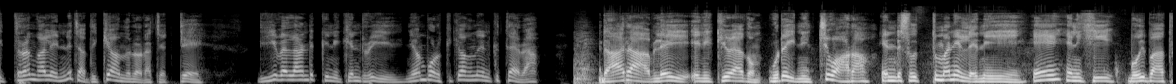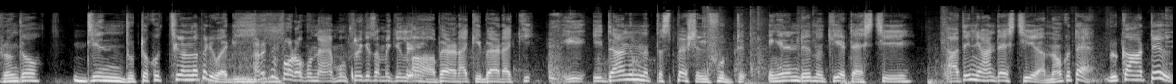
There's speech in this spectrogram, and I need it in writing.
ഇത്രയും കാലം എന്നെ ചതിക്കാന്നല്ലോടാ ചെറ്റേ. നീ വല്ലാണ്ട് കിണിക്കണ്ടി ഞാൻ പുറത്തേക്കാന്ന് എനിക്ക് തരാം. ഡാ രാവിലെ എനിക്ക് വേഗം. ഇവിടെ ഇനിച്ചു വാടാ. എന്റെ സ്വത്തുമനല്ലേ നീ? ഏ എനിക്ക് പോയി ബാത്റൂമിലോ ജന്തുട്ട കൊച്ചുള്ള പരിപാടി അടക്കം ഫോളോക്കുന്ന മൂത്രയ്ക്ക് സമ്മതിക്കില്ലേ? ആ ഇതാണ് ഇന്നത്തെ സ്പെഷ്യൽ ഫുഡ് എങ്ങനെയുണ്ട് നോക്കിയ ടേസ്റ്റ് അത് ഞാൻ ടേസ്റ്റ് ചെയ്യാം. നോക്കട്ടെ ഒരു കാട്ട്.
